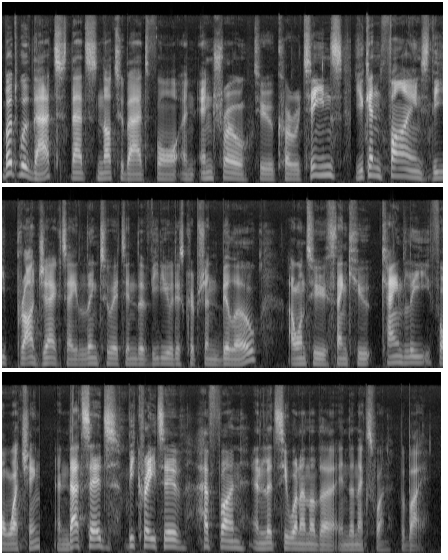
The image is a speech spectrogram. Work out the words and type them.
But with that, that's not too bad for an intro to coroutines. You can find the project, I link to it in the video description below. I want to thank you kindly for watching. And that said, be creative, have fun, and let's see one another in the next one. Bye bye.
